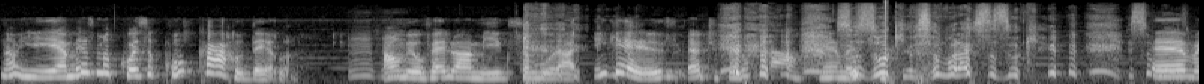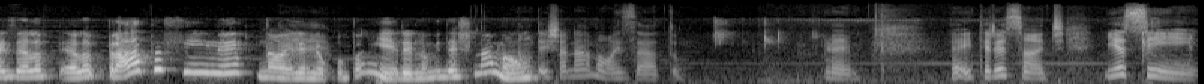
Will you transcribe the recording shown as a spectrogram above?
Não, e é a mesma coisa com o carro dela. Uhum. Ah, o meu velho amigo samurai. Quem que é esse? É tipo era o carro, né? Mas... Suzuki, o samurai Suzuki. Isso é, mas ela, ela trata assim, né? Não, é. ele é meu companheiro, ele não me deixa na mão. Não deixa na mão, exato. É. É interessante. E assim,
